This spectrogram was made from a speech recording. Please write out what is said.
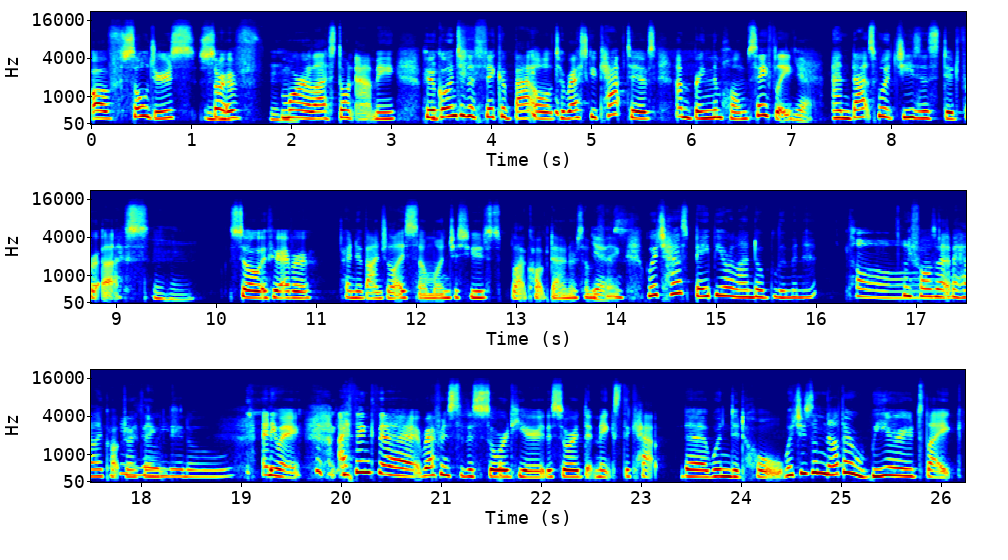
of soldiers, sort Mm-hmm. of more or less, don't at me, who go into the thick of battle to rescue captives and bring them home safely. Yeah. Mm-hmm. And that's what Jesus did for us. So if you're ever trying to evangelize someone, just use Black Hawk Down or something, Yes. which has baby Orlando Bloom in it. Aw, He falls out of a helicopter, I think. little. Anyway, I think the reference to the sword here, the sword that makes the cap the wounded whole, which is another weird like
